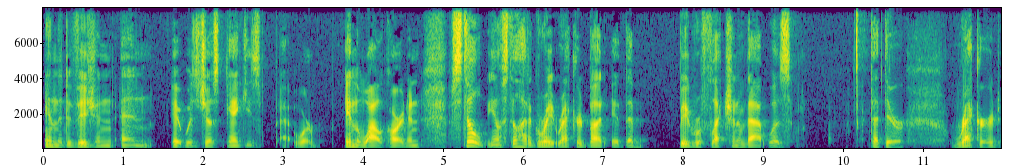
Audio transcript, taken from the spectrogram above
in the division. And it was just Yankees uh, were in the wild card and still, you know, still had a great record. But it, the big reflection of that was that their record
